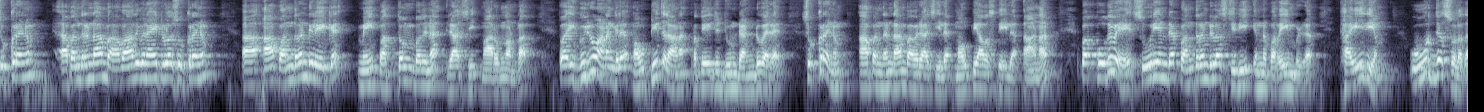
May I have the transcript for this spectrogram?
ശുക്രനും പന്ത്രണ്ടാം ഭാവാധിപനായിട്ടുള്ള ശുക്രനും ആ പന്ത്രണ്ടിലേക്ക് മെയ് പത്തൊമ്പതിന് രാശി മാറുന്നുണ്ട്. അപ്പോൾ ഈ ഗുരു ആണെങ്കിൽ മൗഢ്യത്തിലാണ് പ്രത്യേകിച്ച് ജൂൺ രണ്ട് വരെ ശുക്രനും ആ പന്ത്രണ്ടാം ഭാവരാശിയിൽ മൗഢ്യാവസ്ഥയിൽ ആണ്. അപ്പോൾ പൊതുവെ സൂര്യന്റെ പന്ത്രണ്ടിലെ സ്ഥിതി എന്ന് പറയുമ്പോൾ ധൈര്യം ഊർജസ്വലത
